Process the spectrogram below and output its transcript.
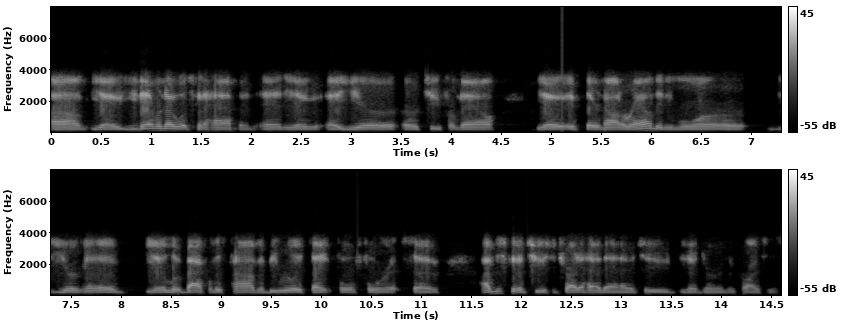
Um, you know, you never know what's going to happen, and you know, a year or two from now, you know, if they're not around anymore, or you're going to you know look back on this time and be really thankful for it. So I'm just going to choose to try to have that attitude, you know, during the crisis.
